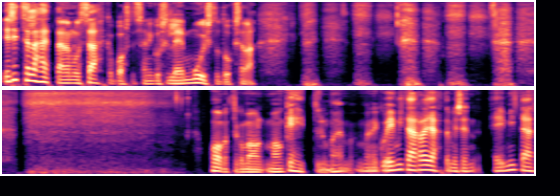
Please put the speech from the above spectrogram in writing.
Ja sitten se lähettää ne mulle sähköpostissa niin kuin silleen muistutuksena huomattako, mä oon, mä oon kehittynyt. Mä, mä, niin kuin, ei mitään räjähtämisen, ei mitään.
